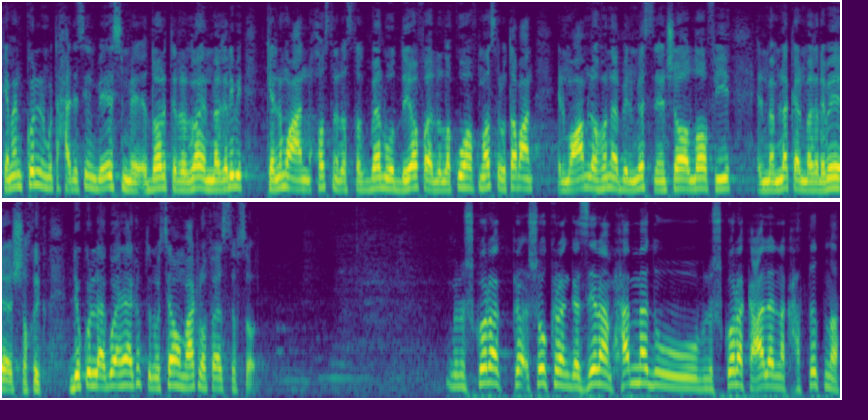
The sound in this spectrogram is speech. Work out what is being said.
كمان كل المتحدثين باسم إدارة الرجاء المغربي اتكلموا عن حسن الاستقبال والضيافة اللي لقوها في مصر وطبعا المعاملة هنا بالمثل إن شاء الله في المملكة المغربية الشقيقة. دي كل أجواء يا كابتن اسامه ومعاك لو فيها استفسار. بنشكرك شكرا جزيلا يا محمد وبنشكرك على إنك حطيتنا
